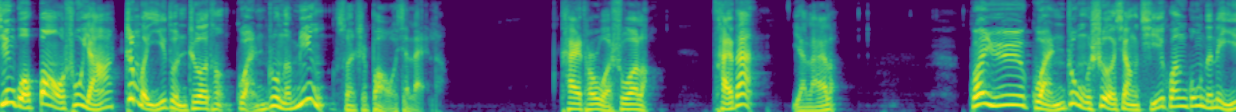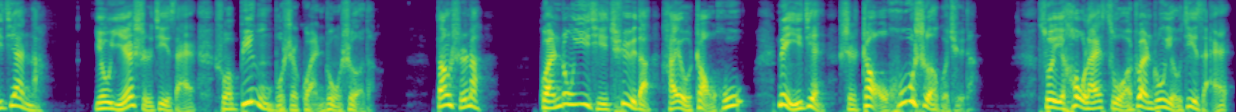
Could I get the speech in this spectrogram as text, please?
经过鲍叔牙这么一顿折腾，管仲的命算是保下来了。开头我说了，彩蛋也来了。关于管仲射向齐桓公的那一箭呢，有野史记载说，并不是管仲射的。当时呢，管仲一起去的还有赵乎，那一箭是赵乎射过去的。所以后来《左传》中有记载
